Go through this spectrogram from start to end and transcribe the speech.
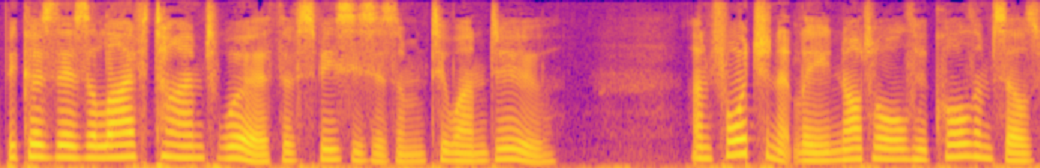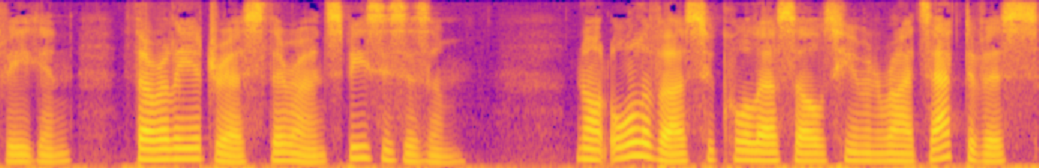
because there's a lifetime's worth of speciesism to undo. Unfortunately, not all who call themselves vegan thoroughly address their own speciesism. Not all of us who call ourselves human rights activists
